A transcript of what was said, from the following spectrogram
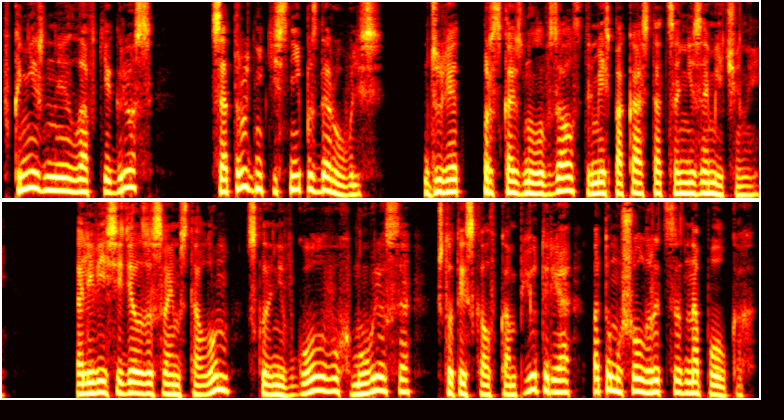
В книжной лавке грез сотрудники с ней поздоровались. Джульет проскользнула в зал, стремясь пока остаться незамеченной. Оливье сидел за своим столом, склонив голову, хмурился, что-то искал в компьютере, а потом ушел рыться на полках.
